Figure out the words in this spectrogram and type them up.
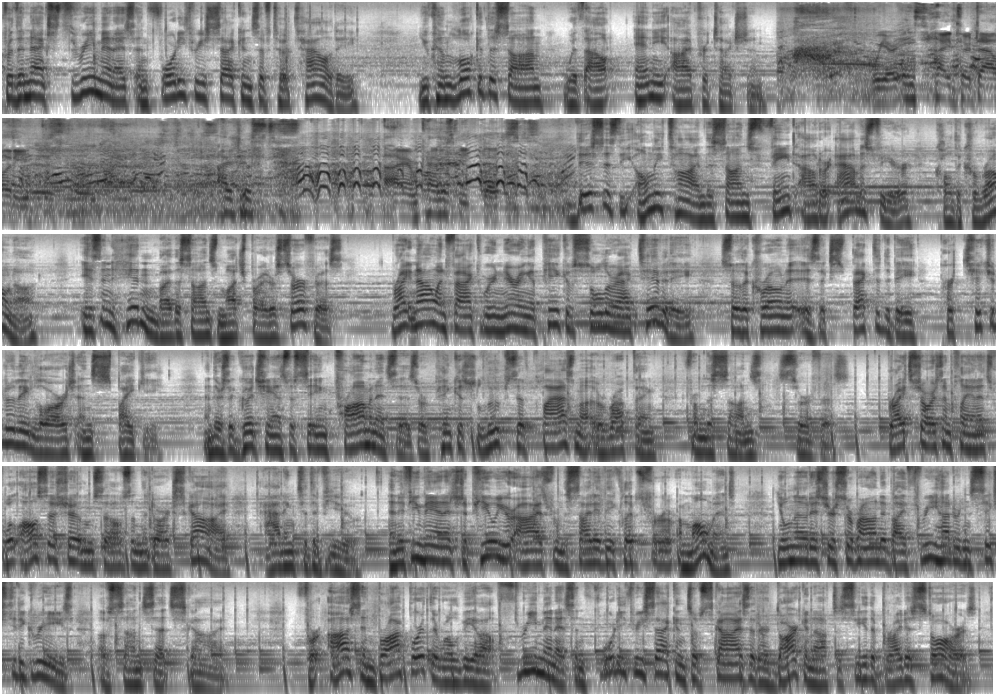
For the next 3 minutes and 43 seconds of totality, you can look at the sun without any eye protection. We are inside totality. I just. I am kind of speechless. This is the only time the sun's faint outer atmosphere, called the corona, isn't hidden by the sun's much brighter surface. Right now, in fact, we're nearing a peak of solar activity, so the corona is expected to be particularly large and spiky. And there's a good chance of seeing prominences or pinkish loops of plasma erupting from the sun's surface. Bright stars and planets will also show themselves in the dark sky, adding to the view. And if you manage to peel your eyes from the side of the eclipse for a moment, you'll notice you're surrounded by 360 degrees of sunset sky. For us in Brockport, there will be about 3 minutes and 43 seconds of skies that are dark enough to see the brightest stars.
